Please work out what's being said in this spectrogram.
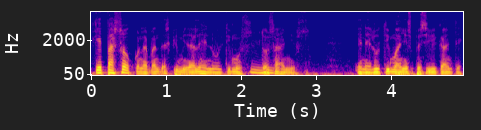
¿Qué pasó con las bandas criminales en los últimos dos años? En el último año específicamente.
